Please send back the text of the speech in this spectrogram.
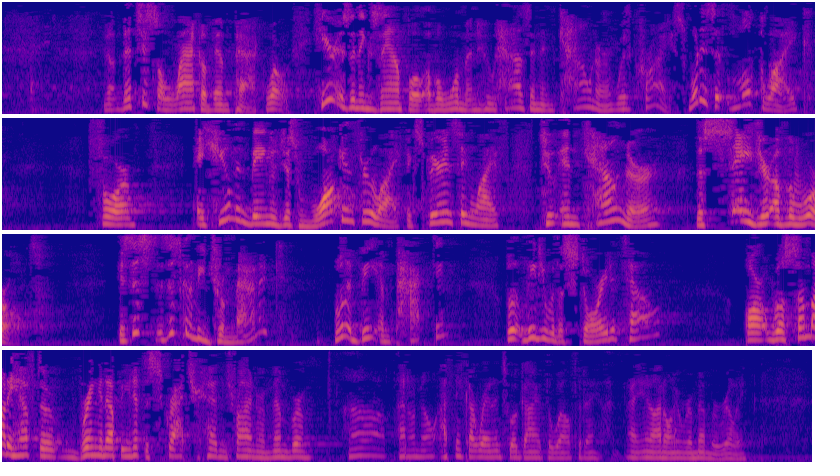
You know, that's just a lack of impact. Well, here is an example of a woman who has an encounter with Christ. What does it look like for a human being who's just walking through life, experiencing life, to encounter the Savior of the world? Is this, is this going to be dramatic? Will it be impacting? Will it lead you with a story to tell? Or will somebody have to bring it up and you have to scratch your head and try and remember, oh, I don't know. I think I ran into a guy at the well today. I, you know, I don't even remember really.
